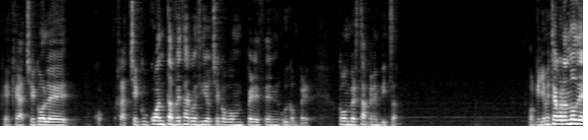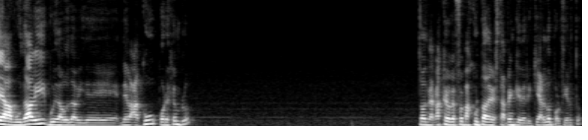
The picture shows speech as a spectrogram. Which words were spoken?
Que es que a Checo le... O sea, Checo, ¿cuántas veces ha coincidido Checo con Pérez en... Uy, con Pérez. Con Verstappen en pista. Porque yo me estoy acordando de Abu Dhabi, uy, de Abu Dhabi, de, de Bakú, por ejemplo. Donde además creo que fue más culpa de Verstappen que de Ricciardo, por cierto.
